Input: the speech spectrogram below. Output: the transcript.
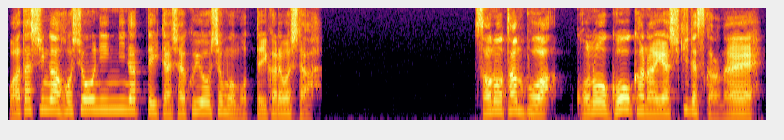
私が保証人になっていた借用書も持っていかれました。その担保はこの豪華な屋敷ですからね。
